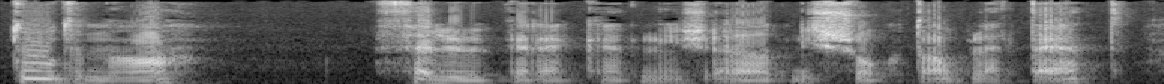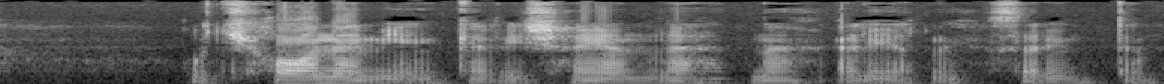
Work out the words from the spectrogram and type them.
tudna felülkerekedni és eladni sok tabletet, hogyha nem ilyen kevés helyen lehetne elérni, szerintem.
